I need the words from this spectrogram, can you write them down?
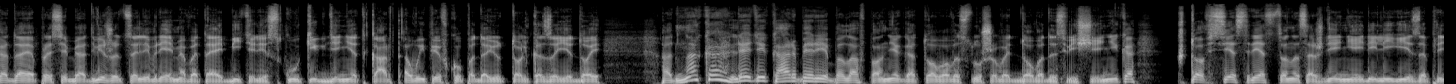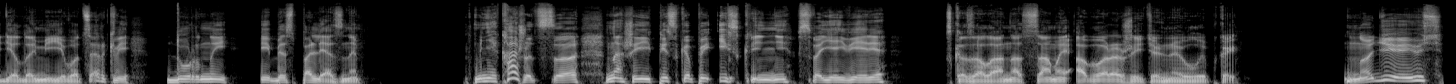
гадая про себя, движется ли время в этой обители скуки, где нет карт, а выпивку подают только за едой. Однако леди Карбери была вполне готова выслушивать доводы священника, что все средства насаждения религии за пределами его церкви дурны и бесполезны. «Мне кажется, наши епископы искренни в своей вере», сказала она с самой обворожительной улыбкой. «Надеюсь.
